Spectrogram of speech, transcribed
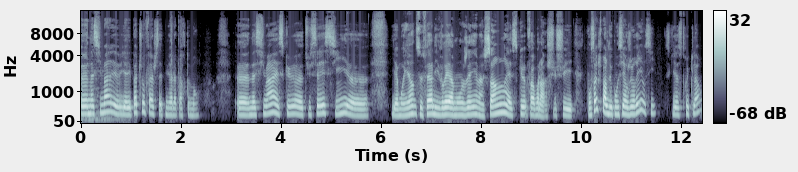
Euh, Nassima, il n'y avait pas de chauffage cette nuit à l'appartement. Euh, Nassima, est-ce que euh, tu sais si euh, il y a moyen de se faire livrer à manger, machin? Est-ce que, enfin voilà, je, suis. pour ça que je parle de conciergerie aussi, parce qu'il y a ce truc-là.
